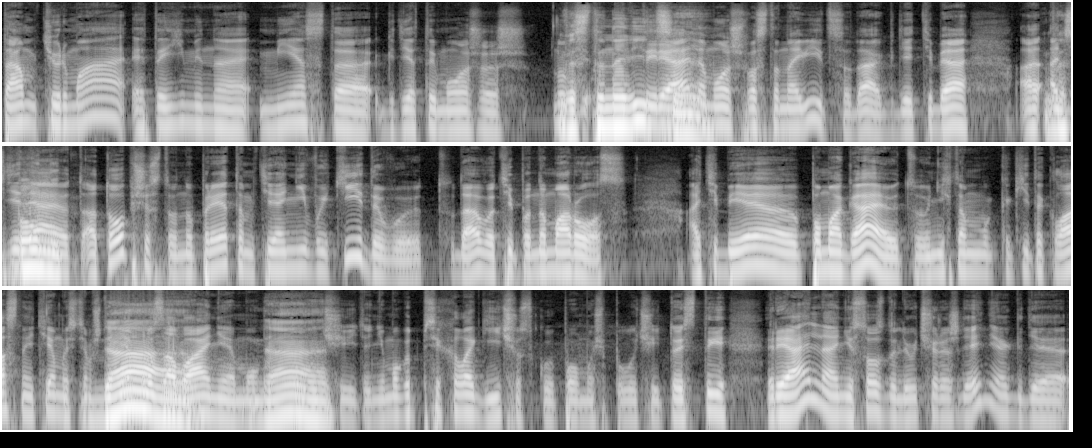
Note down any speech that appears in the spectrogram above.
там тюрьма — это именно место, где ты можешь... ну, Восстановиться. Ты реально можешь восстановиться, да, где тебя Восполнить. отделяют от общества, но при этом тебя не выкидывают, да, вот типа на мороз, а тебе помогают. У них там какие-то классные темы с тем, что Да, они образование могут да. получить, они могут психологическую помощь получить. То есть ты реально, они создали учреждение, где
